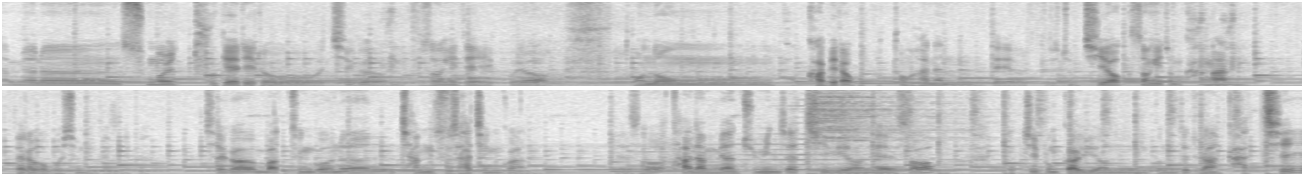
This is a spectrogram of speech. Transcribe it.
탄현면은 22개리로 지금 구성이 되어 있고요. 도농 복합이라고 보통 하는데요. 좀 지역성이 좀 강한 데라고 보시면 됩니다. 제가 맡은 거는 장수사진관에서 탄현면 주민자치위원회에서 복지분과위원 분들이랑 같이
